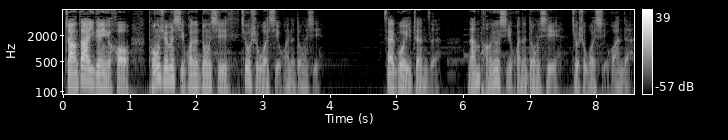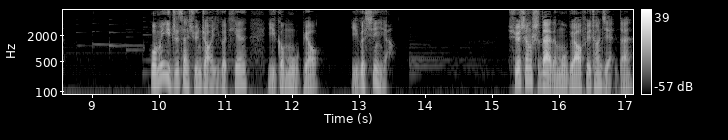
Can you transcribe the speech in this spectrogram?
长大一点以后，同学们喜欢的东西就是我喜欢的东西。再过一阵子。男朋友喜欢的东西就是我喜欢的。我们一直在寻找一个天，一个目标，一个信仰。学生时代的目标非常简单：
